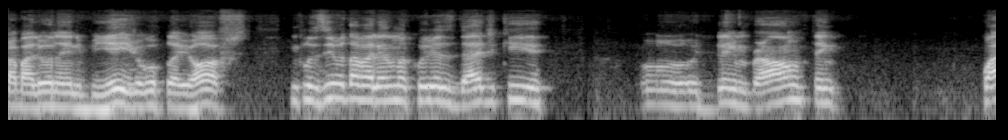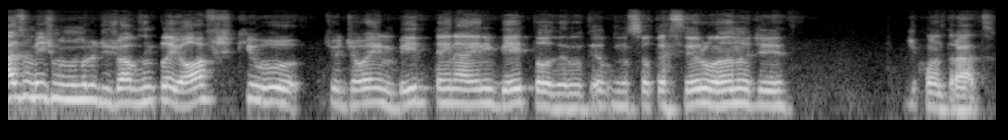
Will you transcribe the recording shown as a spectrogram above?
trabalhou na NBA, jogou playoffs. Inclusive, eu estava lendo uma curiosidade que o Jalen Brown tem quase o mesmo número de jogos em playoffs que o, que o Joe Embiid tem na NBA toda, no, no seu terceiro ano de, de contrato.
